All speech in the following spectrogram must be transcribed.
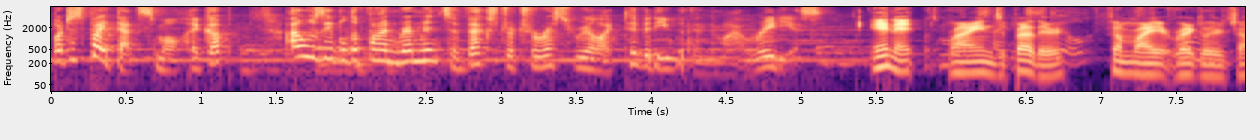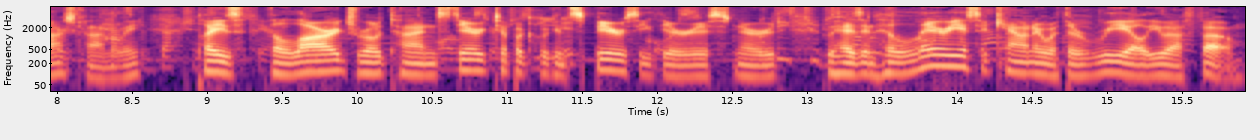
But despite that small hiccup, I was able to find remnants of extraterrestrial activity within the mile radius. In it, Ryan's brother, Film Riot regular Josh Connolly, plays the large, rotund, stereotypical conspiracy theorist nerd who has an hilarious encounter with a real UFO.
